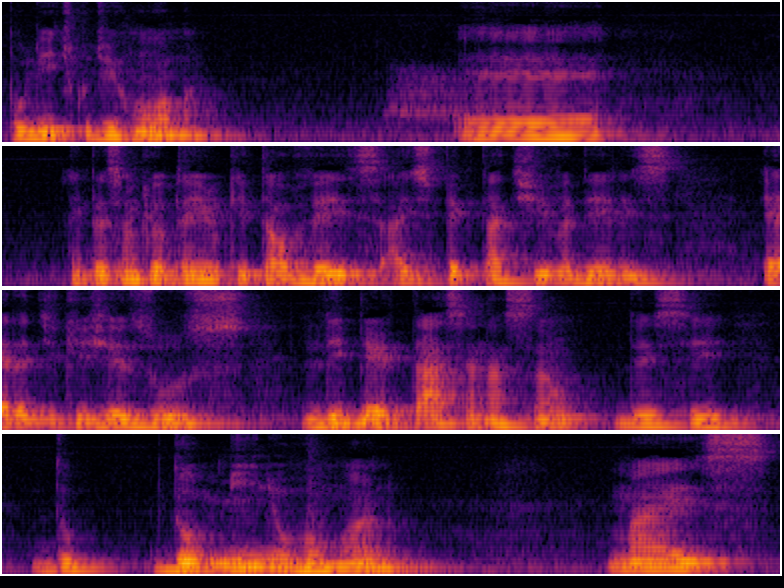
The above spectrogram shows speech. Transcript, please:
político de Roma. É, a impressão que eu tenho é que talvez a expectativa deles era de que Jesus libertasse a nação desse do domínio romano, mas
